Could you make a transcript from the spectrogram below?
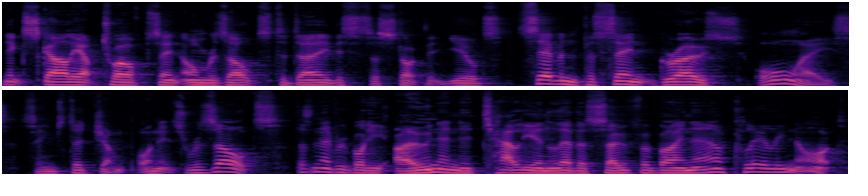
Nick Scali up 12% on results today. This is a stock that yields 7% gross. Always seems to jump on its results. Doesn't everybody own an Italian leather sofa by now? Clearly not.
